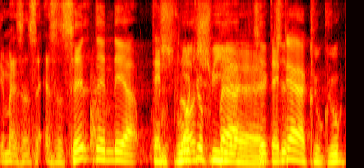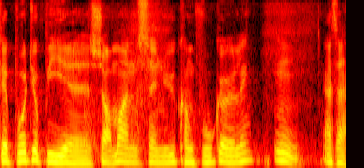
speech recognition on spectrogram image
Jamen altså, altså selv den der... Den, burde jo blive, øh, den der gluk, gluk, det burde jo blive uh, sommerens uh, nye Kung Fu Girl, ikke? Mm. Altså,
